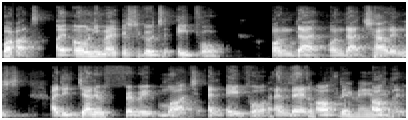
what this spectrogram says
But I only managed to go to April on that on that challenge. I did January, February, March, and April, that's and then after after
